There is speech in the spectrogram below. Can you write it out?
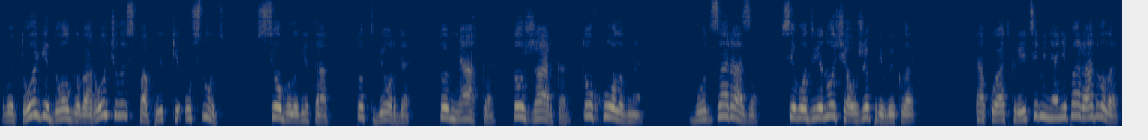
В итоге долго ворочалась в попытке уснуть. Все было не так. То твердо, то мягко, то жарко, то холодно. Вот зараза, всего две ночи, а уже привыкла. Такое открытие меня не порадовало,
